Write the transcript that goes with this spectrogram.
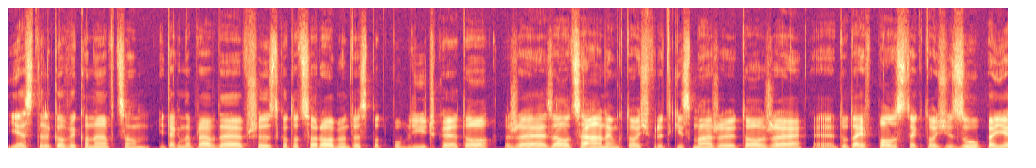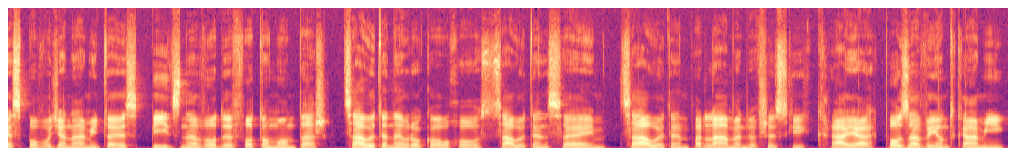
jest tylko wykonawcą. I tak naprawdę wszystko to, co robią, to jest pod publiczkę, to, że za oceanem ktoś frytki smaży, to, że e, tutaj w Polsce ktoś zupę je z powodzianami, to jest pizz na wodę, fotomontaż. Cały ten eurokołchoz, cały ten Sejm, cały ten parlament we wszystkich krajach, poza wyjątkami,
